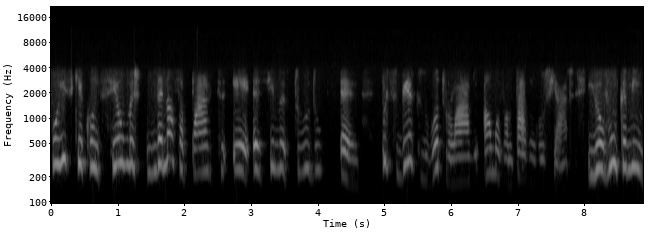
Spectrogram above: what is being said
Foi isso que aconteceu, mas da nossa parte é, acima de tudo, é perceber que do outro lado há uma vontade de negociar. E houve um caminho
